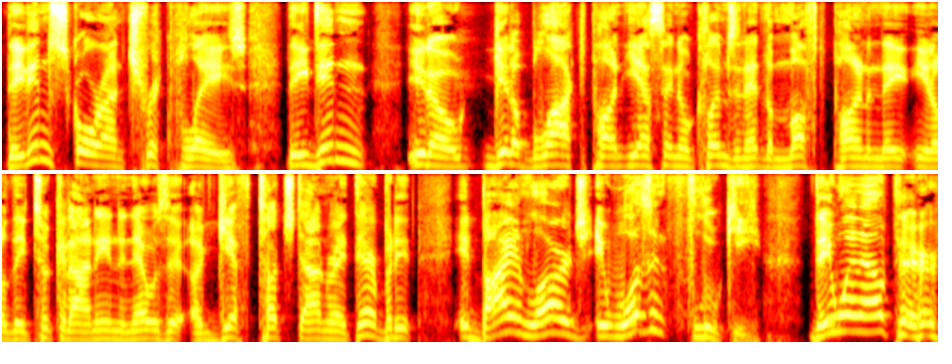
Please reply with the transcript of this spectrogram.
They didn't score on trick plays. They didn't, you know, get a blocked punt. Yes, I know Clemson had the muffed punt, and they, you know, they took it on in, and that was a, a gift touchdown right there. But it, it by and large, it wasn't fluky. They went out there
